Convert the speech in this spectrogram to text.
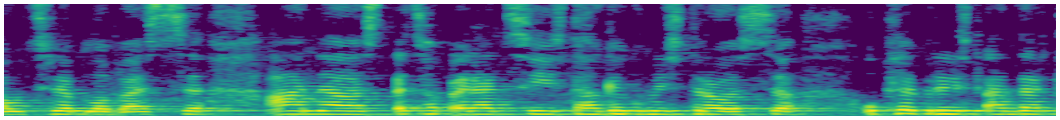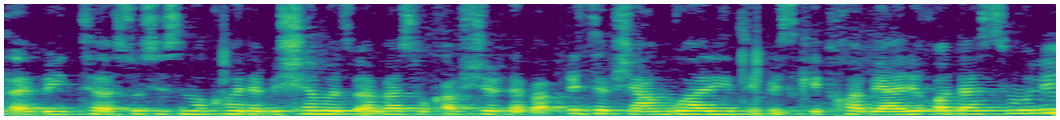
აუცილებლობას ან სპეცოპერაციის დაგეგმვის დროს უფლებრივი სტანდარტებით სუსის მოქმედების შემოწმებას უკავშირდება. პრინციპში ამგვარი ტიპის კითხვები არ იყო დასმული,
